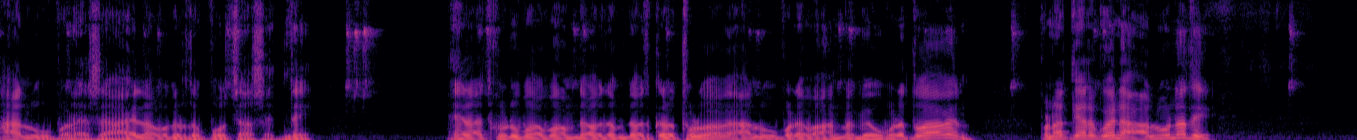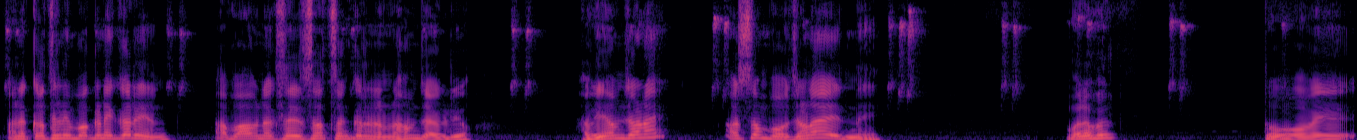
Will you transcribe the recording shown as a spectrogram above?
હાલવું પડે છે. હાલ્યા વગર તો પહોંચાશે જ નહીં. એ રાજકોટ બાબા અમદાવાદ અમદાવાદ કરો થોડું આવે, હાલવું પડે. વાહનમાં બેવું પડે તો આવે ને. પણ અત્યારે કોઈને હાલવું નથી. અને કથણી બકણી કરીને, આ અક્ષરી સત્સંગ કરીને અમને સમજાવી લ્યો. હવે એમ જણાય? અસંભવ જણાય જ નહીં. બરાબર? તો હવે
